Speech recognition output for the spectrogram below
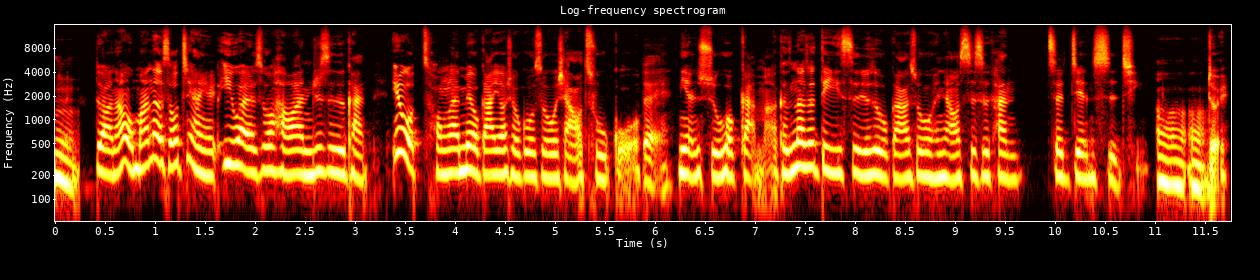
嗯，对啊，然后我妈那个时候竟然也意外的说：“好啊，你去试试看。”因为我从来没有跟她要求过说我想要出国对念书或干嘛，可是那是第一次，就是我跟她说我很想要试试看这件事情。嗯嗯嗯，对。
